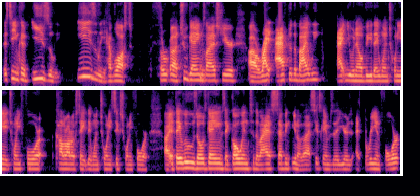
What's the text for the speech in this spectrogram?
this team could have easily easily have lost th- uh, two games last year uh, right after the bye week at UNLV, they win 28 24. Colorado State, they win 26 24. Uh, if they lose those games, they go into the last seven, you know, the last six games of the year at three and four.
